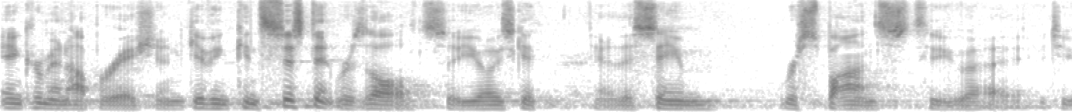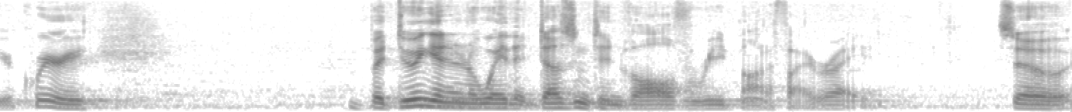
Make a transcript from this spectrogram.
increment operation, giving consistent results. So you always get you know, the same response to, uh, to your query, but doing it in a way that doesn't involve read, modify, write. So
